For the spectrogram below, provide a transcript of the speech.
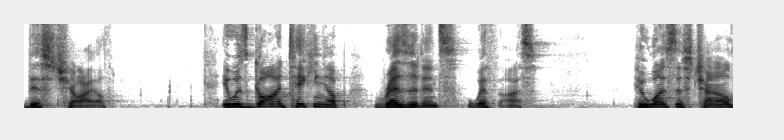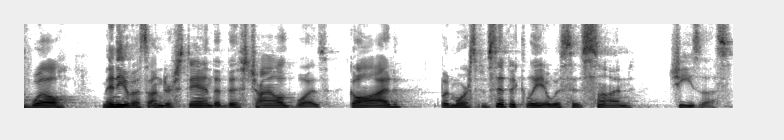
this child. It was God taking up residence with us. Who was this child? Well, many of us understand that this child was God, but more specifically, it was his son, Jesus,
